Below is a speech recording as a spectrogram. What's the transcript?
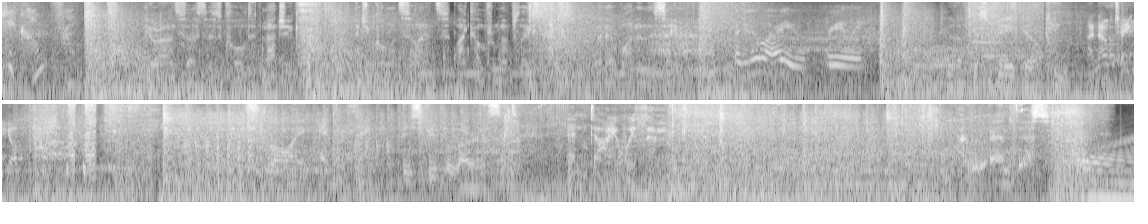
did he come from? Your ancestors called it magic, and you call it science. I come from a place where they're one and the same. But who are you, really? You have disobeyed your king. And now take your power! Destroy everything. These people are innocent. Then die with them. I will end this.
